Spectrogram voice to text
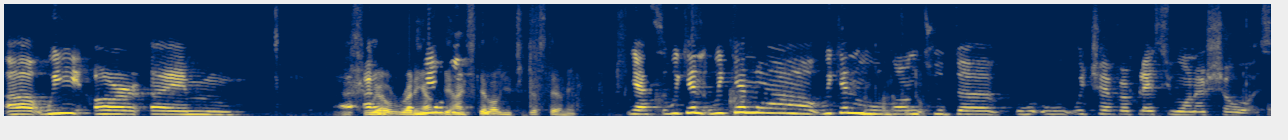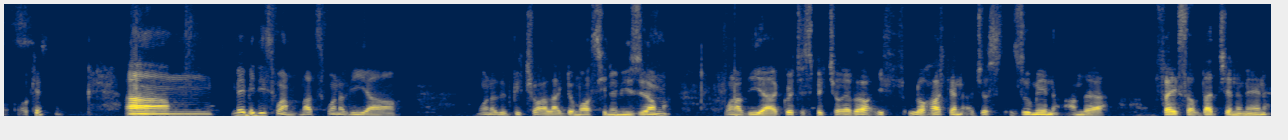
Uh, we are. Um, if we are running up behind schedule, you just tell me. Yes, we can we can uh, we can move on to the whichever place you want to show us. Okay. Um, maybe this one. That's one of the uh, one of the picture I like the most in a museum. One of the uh, greatest picture ever. If Laura can just zoom in on the face of that gentleman.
